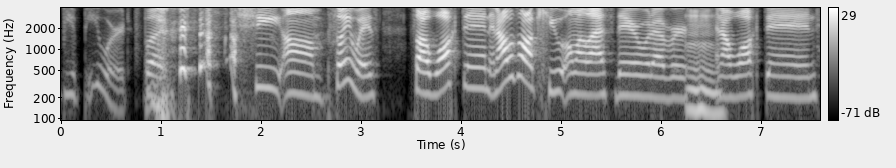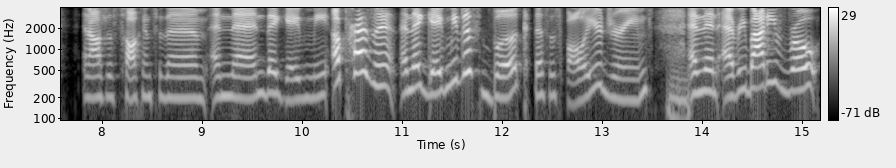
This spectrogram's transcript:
be a b word, but she um. So, anyways, so I walked in and I was all cute on my last day or whatever, Mhm. and I walked in and I was just talking to them, and then they gave me a present, and they gave me this book that says "Follow Your Dreams," Mm. and then everybody wrote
